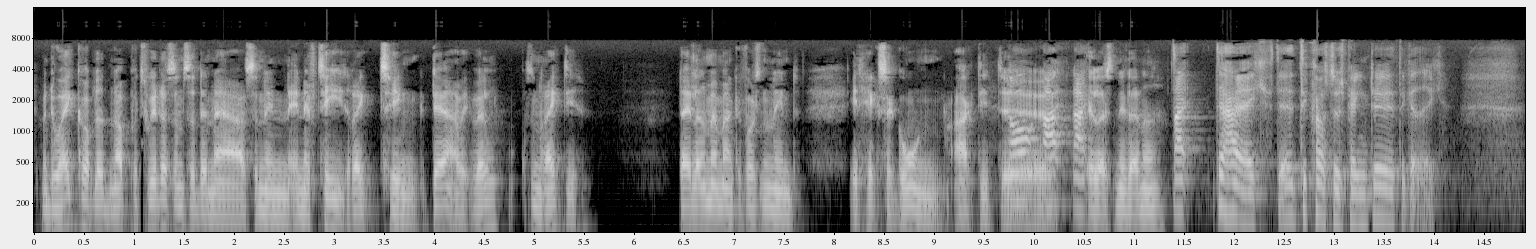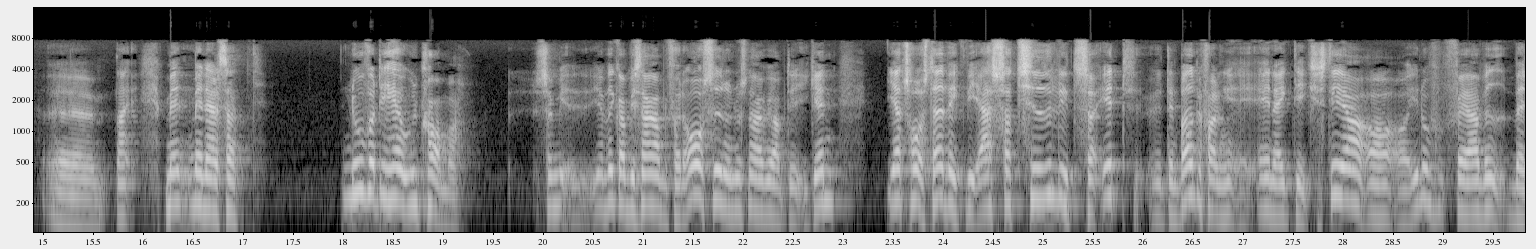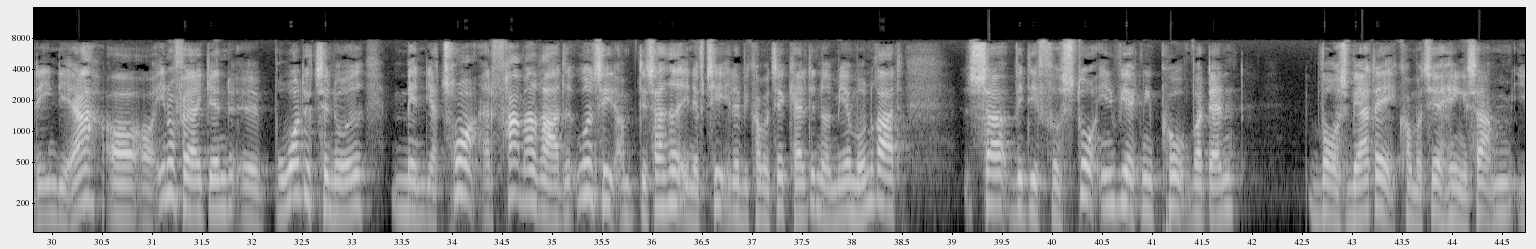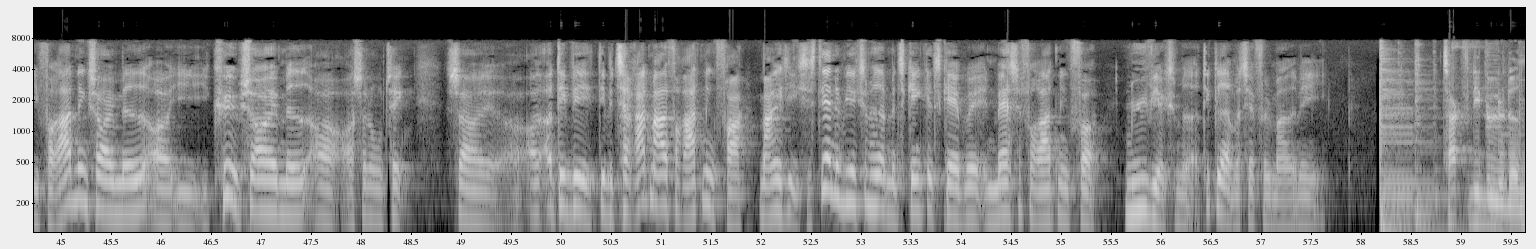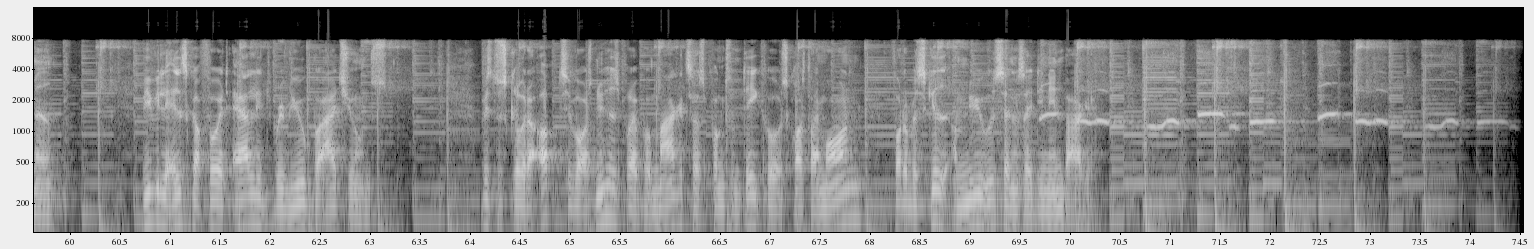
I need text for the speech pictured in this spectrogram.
Men du har ikke koblet den op på Twitter, sådan, så den er sådan en NFT-ting der, vel? Sådan rigtig. Der er et eller andet med, at man kan få sådan en, et hexagon-agtigt, Nå, øh, nej, nej. eller sådan et eller andet. Nej, det har jeg ikke. Det, det koster penge, det, det gad jeg ikke. Øh, nej, men, men altså, nu hvor det her udkommer, som jeg, jeg ved godt, vi snakker om det for et år siden, og nu snakker vi om det igen, jeg tror stadigvæk, vi er så tidligt, så et, den brede befolkning aner ikke, det eksisterer, og, og endnu færre ved, hvad det egentlig er, og, og endnu færre igen øh, bruger det til noget, men jeg tror, at fremadrettet, uanset om det så hedder NFT, eller vi kommer til at kalde det noget mere mundret, så vil det få stor indvirkning på, hvordan vores hverdag kommer til at hænge sammen i forretningsøje med, og i, i købsøje med, og, og sådan nogle ting. Så, øh, og, og det, vil, det vil tage ret meget forretning fra mange af de eksisterende virksomheder, men til gengæld skabe en masse forretning for nye virksomheder. Det glæder jeg mig til at følge meget med i. Tak fordi du lyttede med. Vi ville elske at få et ærligt review på iTunes. Hvis du skriver dig op til vores nyhedsbrev på marketers.dk-morgen, får du besked om nye udsendelser i din indbakke.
